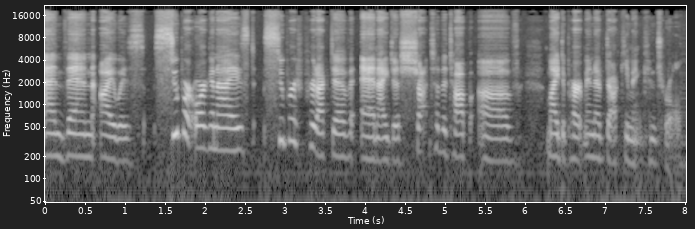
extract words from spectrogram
And then I was super organized, super productive, and I just shot to the top of my department of document control.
